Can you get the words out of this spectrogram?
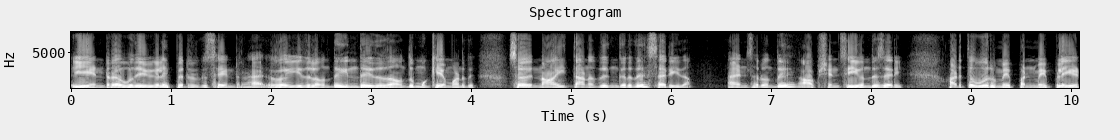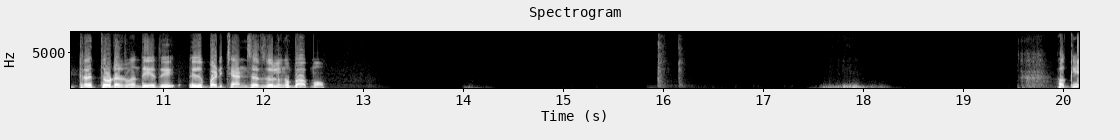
இயன்ற உதவிகளை பிறருக்கு செய்கின்றன. ஸோ இதில் வந்து இந்த இதுதான் வந்து முக்கியமானது. ஸோ நாய் தனதுங்கிறது சரிதான். ஆன்சர் வந்து ஆப்ஷன் சி வந்து சரி. அடுத்த ஒருமை பன்மை பிழையற்ற தொடர் வந்து எது? இது படித்த ஆன்சர் சொல்லுங்க பார்ப்போம் ஓகே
